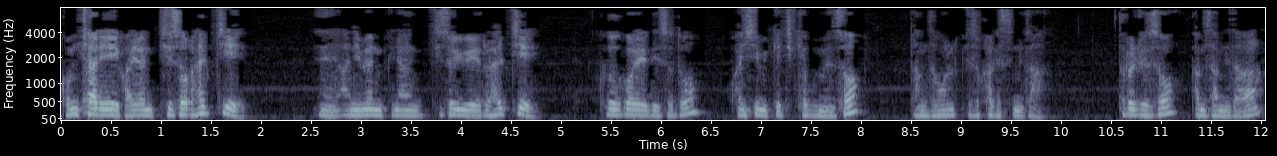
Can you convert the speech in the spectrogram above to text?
검찰이 과연 기소를 할지 예, 아니면 그냥 기소유예를 할지 그거에 대해서도 관심 있게 지켜보면서 방송을 계속하겠습니다. 들어주셔서 감사합니다.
